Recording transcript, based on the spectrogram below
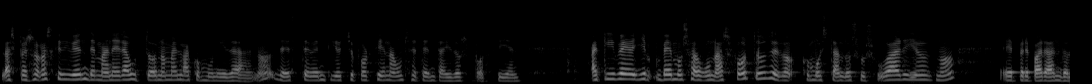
las personas que viven de manera autónoma en la comunidad, de este 28% a un 72%. Aquí vemos algunas fotos de cómo están los usuarios, eh, preparando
